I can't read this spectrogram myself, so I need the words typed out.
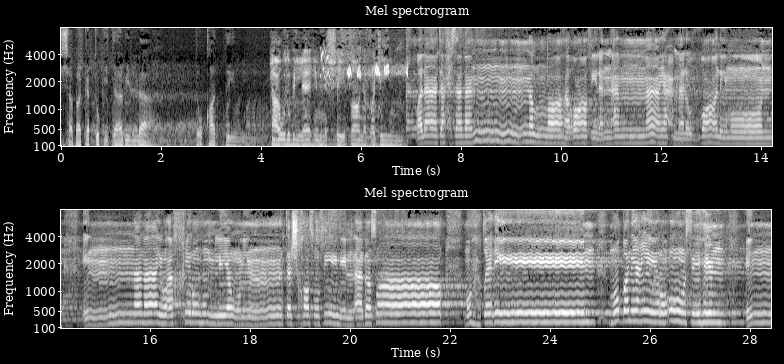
شبكة كتاب الله تقدم. أعوذ بالله من الشيطان الرجيم. ولا تحسبن الله غافلا عما يعمل الظالمون. إنما يؤخرهم ليوم تشخص فيه الأبصار. مهطعين مقنعي رؤوسهم.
